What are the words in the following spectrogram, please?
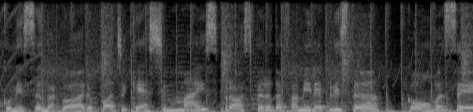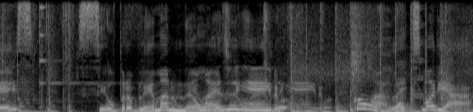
começando agora o podcast mais próspero da família cristã. Com vocês, seu problema não é dinheiro. Com Alex Moriá.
